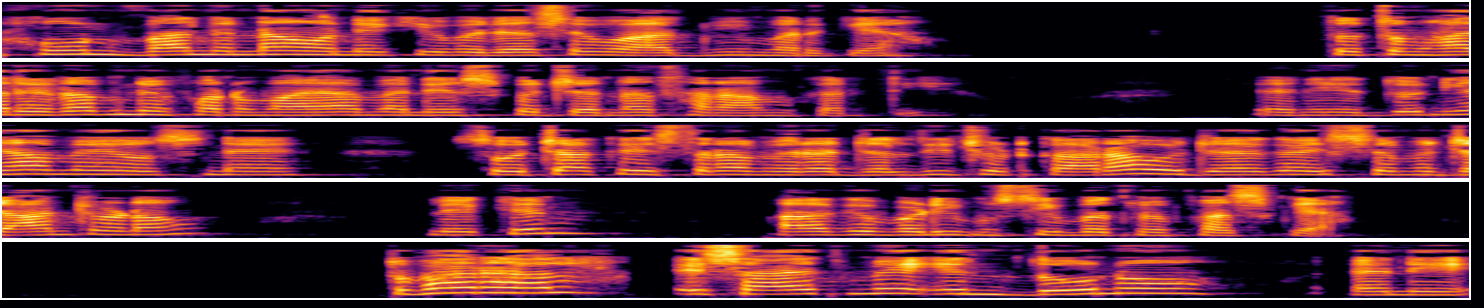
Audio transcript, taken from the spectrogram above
خون بند نہ ہونے کی وجہ سے وہ آدمی مر گیا۔ تو تمہارے رب نے فرمایا، میں نے اس پہ جنت حرام کر دی۔ یعنی دنیا میں اس نے سوچا کہ اس طرح میرا جلدی چھٹکارا ہو جائے گا، اس سے میں جان چھوڑاؤں لیکن آگے بڑی مصیبت میں پھنس گیا۔ تو بہرحال، اس آیت میں ان دونوں یعنی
